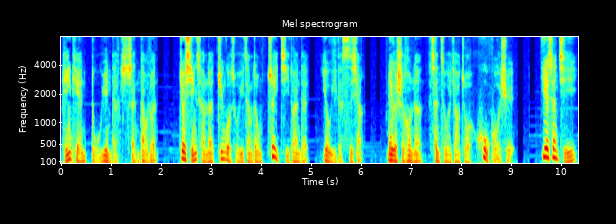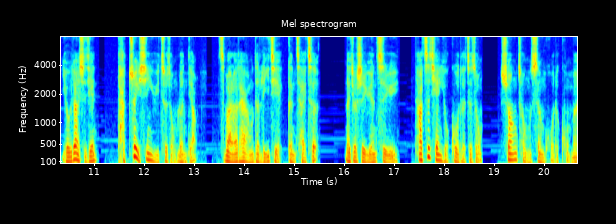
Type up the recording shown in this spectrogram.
平田笃运的神道论，就形成了军国主义当中最极端的右翼的思想。那个时候呢，称之为叫做护国学。叶圣吉有一段时间。他醉心于这种论调，司马辽太郎的理解跟猜测，那就是源自于他之前有过的这种双重生活的苦闷。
